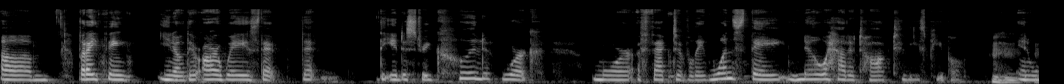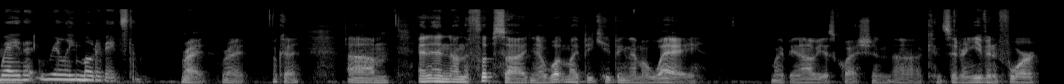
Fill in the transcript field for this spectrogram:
um, but I think you know there are ways that that the industry could work more effectively once they know how to talk to these people Mhm. in a way that really motivates them. Right, right. Okay. Um, and and on the flip side, you know, what might be keeping them away? Might be an obvious question, uh, considering even for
